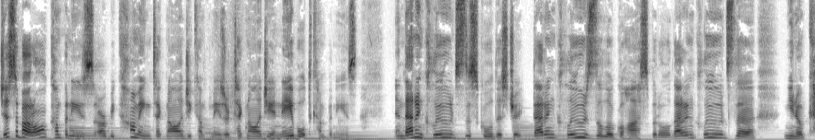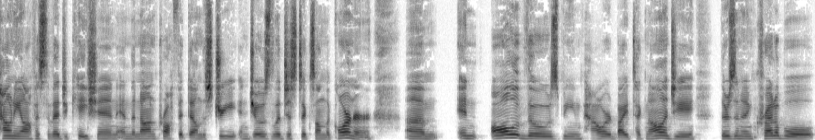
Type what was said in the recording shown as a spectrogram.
just about all companies are becoming technology companies or technology enabled companies. And that includes the school district, that includes the local hospital, that includes the, you know, county office of education and the nonprofit down the street and Joe's logistics on the corner. Um, and all of those being powered by technology, there's an incredible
